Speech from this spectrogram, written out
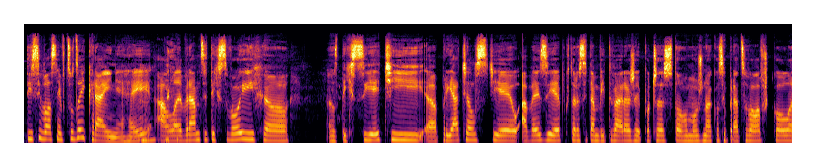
ty si vlastne v cudzej krajine, hej, mm. ale v rámci tých svojich uh, z tých sietí, priateľstiev a väzieb, ktoré si tam vytváraš aj počas toho možno, ako si pracovala v škole,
